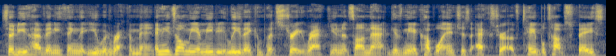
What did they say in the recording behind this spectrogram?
So do you have anything that you would recommend? And he told me immediately they can put straight rack units on that, give me a couple inches extra of tabletop space.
